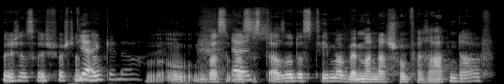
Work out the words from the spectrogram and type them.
Wenn ich das richtig verstanden habe. Ja, genau. Was, ja, was ist da so das Thema, wenn man das schon verraten darf?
